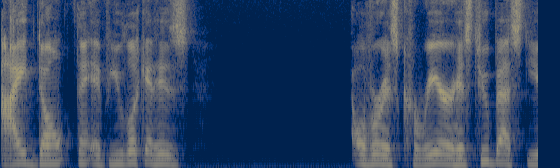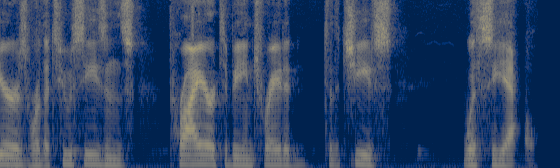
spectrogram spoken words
I don't think if you look at his over his career, his two best years were the two seasons prior to being traded to the Chiefs with Seattle.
